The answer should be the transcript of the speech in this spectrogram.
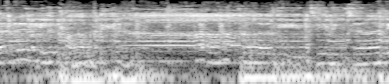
കണ്ണിൽ പാതിരാ നീ ചിരിച്ചാലി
